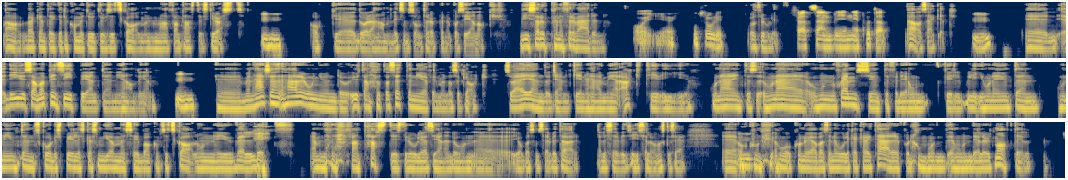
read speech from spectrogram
ja, verkar inte riktigt ha kommit ut ur sitt skal, men hon har en fantastisk röst. Mhm. Och eh, då är det han liksom som tar upp henne på scen och visar upp henne för världen. Oj, oj. Otroligt. Otroligt. För att sen bli nedputtad. Ja, säkert. Mm. Eh, det är ju samma princip egentligen i handlingen. Mm. Eh, men här, här är hon ju ändå, utan att ha sett den nya filmen då såklart, så är ju ändå Janet Gaynor här mer aktiv i, hon är inte så, hon är, hon skäms ju inte för det hon vill bli. Hon är ju inte en, hon är ju inte en skådespelerska som gömmer sig bakom sitt skal. Hon är ju väldigt, ja men den där fantastiskt roliga scenen då hon eh, jobbar som servitör, eller servitris eller vad man ska säga. Eh, Mm. och, hon, och hon övar sina olika karaktärer på dem hon, hon delar ut mat till.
